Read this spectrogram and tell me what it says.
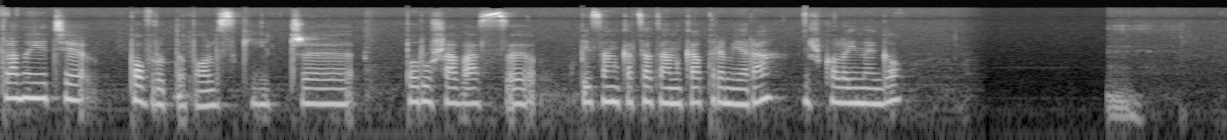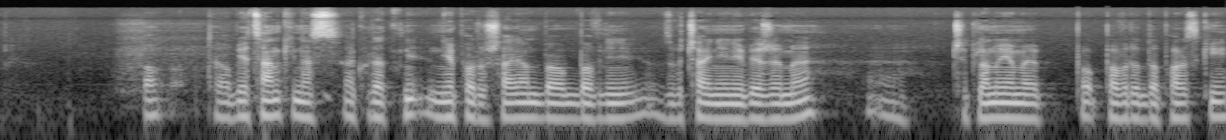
planujecie powrót do Polski? Czy porusza Was y, obiecanka catanka premiera już kolejnego? Te obiecanki nas akurat nie, nie poruszają, bo, bo w nie zwyczajnie nie wierzymy. E, Czy planujemy po, powrót do Polski? E,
